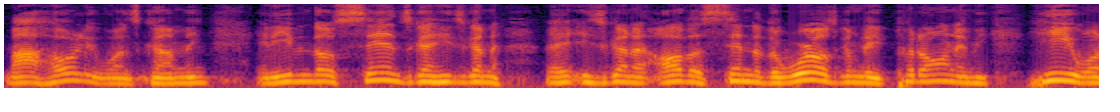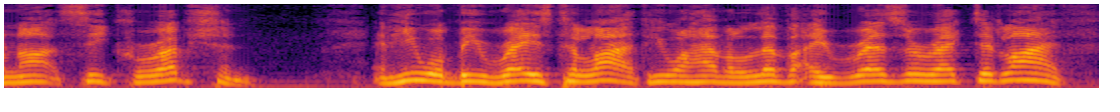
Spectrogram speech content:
my holy one's coming, and even though sin's going, he's going to, he's going to, all the sin of the world is going to be put on him. He will not see corruption, and he will be raised to life. He will have a live a resurrected life.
